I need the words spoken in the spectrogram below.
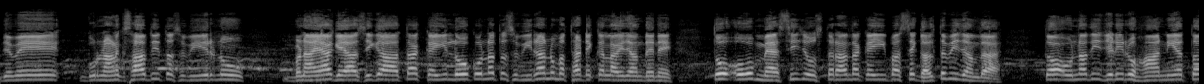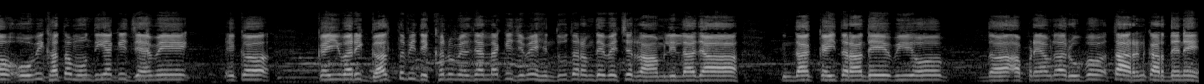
ਜਿਵੇਂ ਗੁਰੂ ਨਾਨਕ ਸਾਹਿਬ ਦੀ ਤਸਵੀਰ ਨੂੰ ਬਣਾਇਆ ਗਿਆ ਸੀਗਾ, ਤਾਂ ਕਈ ਲੋਕ ਉਹਨਾਂ ਤਸਵੀਰਾਂ ਨੂੰ ਮੱਥਾ ਟੇਕਣ ਲੱਗ ਜਾਂਦੇ ਨੇ। ਤਾਂ ਉਹ ਮੈਸੇਜ ਉਸ ਤਰ੍ਹਾਂ ਦਾ ਕਈ ਪਾਸੇ ਗਲਤ ਵੀ ਜਾਂਦਾ ਹੈ। ਤਾਂ ਉਹਨਾਂ ਦੀ ਜਿਹੜੀ ਰੂਹਾਨੀਅਤ, ਉਹ ਵੀ ਖਤਮ ਹੁੰਦੀ ਹੈ ਕਿ ਜਿਵੇਂ ਇੱਕ ਕਈ ਵਾਰੀ ਗਲਤ ਵੀ ਦੇਖਣ ਨੂੰ ਮਿਲ ਜਾਂਦਾ ਕਿ ਜਿਵੇਂ ਹਿੰਦੂ ਧਰਮ ਦੇ ਵਿੱਚ ਰਾਮਲੀਲਾ ਜਾਂ ਦਾ ਕਈ ਤਰ੍ਹਾਂ ਦੇ ਵੀ ਉਹ ਦਾ ਆਪਣੇ ਆਪ ਦਾ ਰੂਪ ਧਾਰਨ ਕਰਦੇ ਨੇ।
